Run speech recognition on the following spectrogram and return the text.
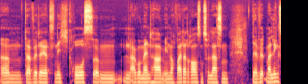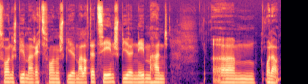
Ähm, da wird er jetzt nicht groß ähm, ein Argument haben, ihn noch weiter draußen zu lassen. Der wird mal links vorne spielen, mal rechts vorne spielen, mal auf der 10 spielen, Nebenhand. Ähm, oder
